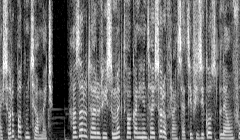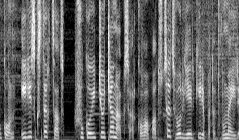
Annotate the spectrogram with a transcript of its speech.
Այսօրը պատմության մեջ 1851 թվականի հենց այսօրը ֆրանսիացի ֆիզիկոս Լեոն Ֆուկոն իր իսկ ստեղծած Ֆուկոյի ճոճանակ սարքով ապացուցեց, որ երկիրը պատտվում է իր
